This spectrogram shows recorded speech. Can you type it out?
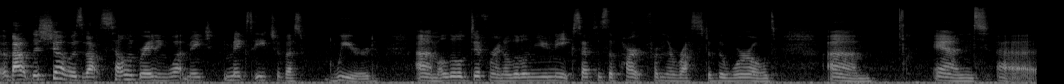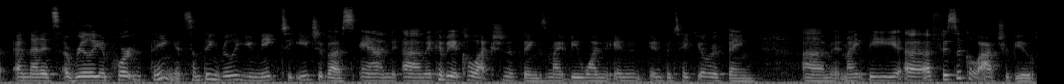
about this show is about celebrating what makes makes each of us weird, um, a little different, a little unique, sets us apart from the rest of the world. Um, and uh, and that it's a really important thing. It's something really unique to each of us, and um, it could be a collection of things. It might be one in in particular thing. Um, it might be a physical attribute.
